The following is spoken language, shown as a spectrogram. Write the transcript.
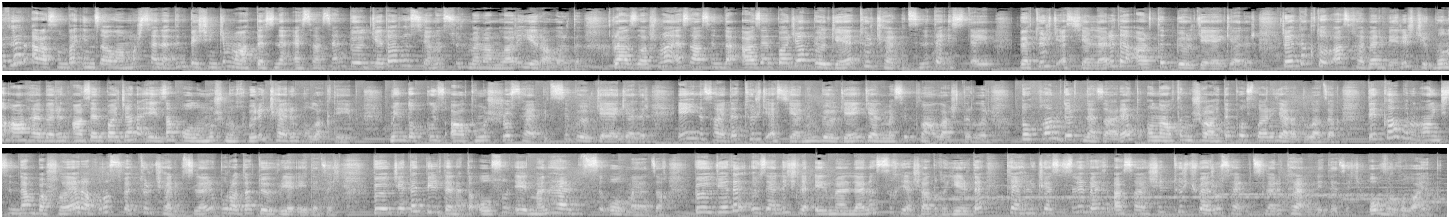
Gracias. Arasında imzalanmış sənədin 5-ci maddəsinə əsasən bölgədə Rusiyanın sülh məramları yer alırdı. Razılaşma əsasında Azərbaycan bölgəyə türk hərbçisini də istəyib və türk əsgərləri də artıq bölgəyə gəlir. Redaktor az xəbər verir ki, bunu A Xəbərin Azərbaycana ezam olunmuş müxbiri Kərim Ulaq deyib. 1960 Rus hərbçisi bölgəyə gəlir. Eyni sayda türk əsgərinin bölgəyə gəlməsi planlaşdırılır. Toplam 4 nəzarət, 16 müşahidə postları yaradılacaq. Dekabrın 12-sindən başlayaraq Rus və türk hərbçiləri burada dövrəyə edəcək. Bölgədə bir dənə də olsun erməni hərbçisi olmayacaq. Bölgədə özəlliklə ermənilərin sıx yaşadığı yerdə təhlükəsizlik və asayişi türk və rus hərbçiləri təmin edəcək. O vurğulayıb.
